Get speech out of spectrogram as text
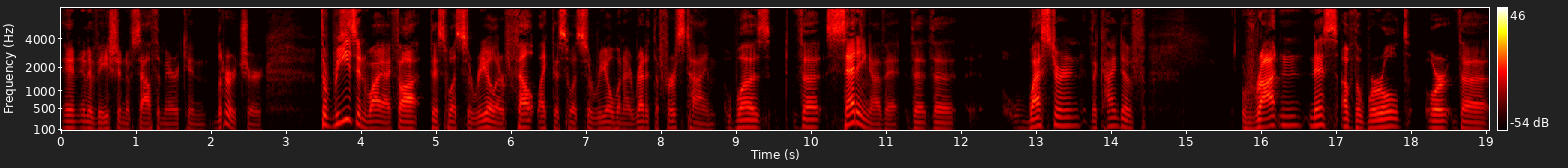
an innovation of south american literature. The reason why i thought this was surreal or felt like this was surreal when i read it the first time was the setting of it the the western the kind of rottenness of the world or the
